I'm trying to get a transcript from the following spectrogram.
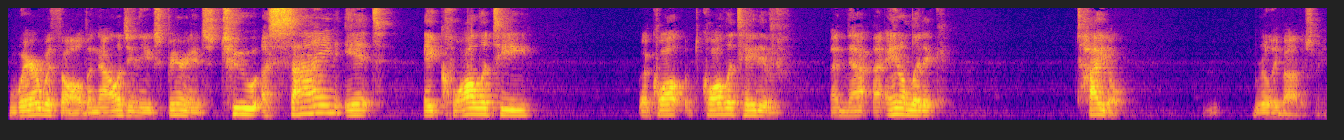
wherewithal, the knowledge and the experience to assign it a quality, a qual- qualitative, ana- analytic title. Really bothers me.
